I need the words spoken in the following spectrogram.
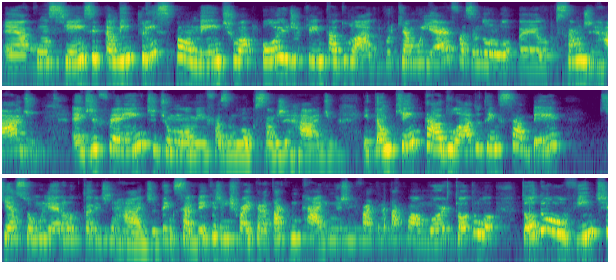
é, a consciência e também, principalmente, o apoio de quem está do lado, porque a mulher fazendo é, locução de rádio é diferente de um homem fazendo locução de rádio. Então, quem está do lado tem que saber que a sua mulher é locutora de rádio, tem que saber que a gente vai tratar com carinho, a gente vai tratar com amor todo, todo ouvinte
